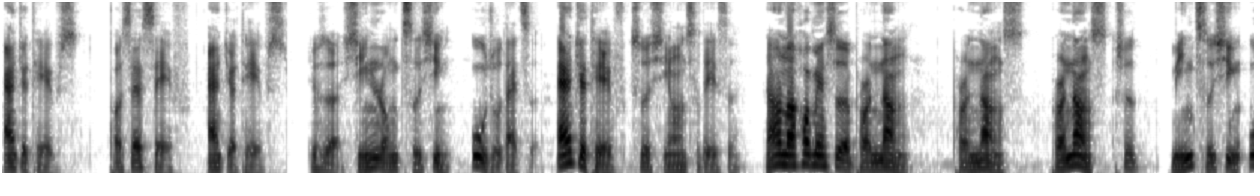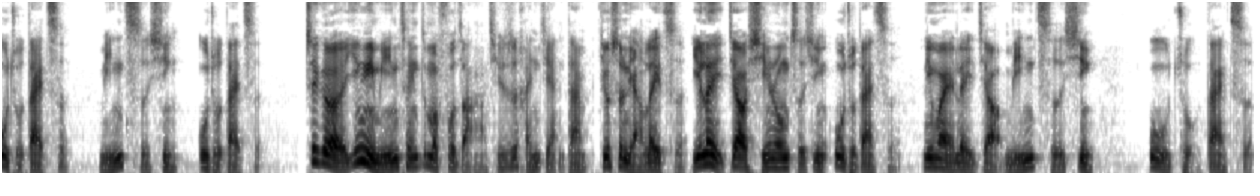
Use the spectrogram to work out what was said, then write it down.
adjectives, possessive adjectives 就是形容词性物主代词，adjective 是形容词的意思。然后呢，后面是 pronoun，pronounce，pronounce 是名词性物主代词，名词性物主代词。这个英语名称这么复杂啊，其实很简单，就是两类词，一类叫形容词性物主代词，另外一类叫名词性物主代词。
